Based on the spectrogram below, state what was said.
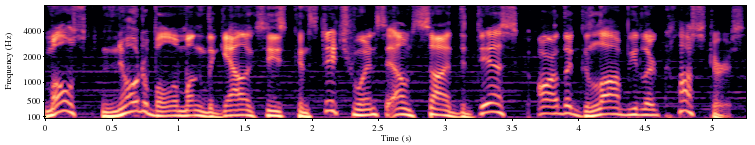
Most notable among the galaxy's constituents outside the disk are the globular clusters,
